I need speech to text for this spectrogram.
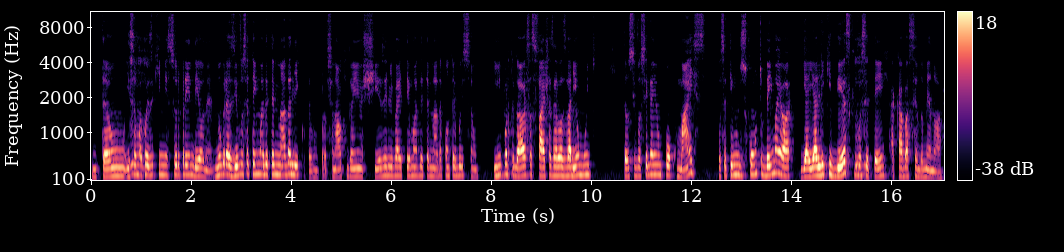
Então, isso uhum. é uma uhum. coisa que me surpreendeu, né? No Brasil, você tem uma determinada alíquota. Um profissional que ganha X, ele vai ter uma determinada contribuição. E em Portugal, essas faixas, elas variam muito. Então, se você ganha um pouco mais, você tem um desconto bem maior. E aí, a liquidez que uhum. você tem acaba sendo menor.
